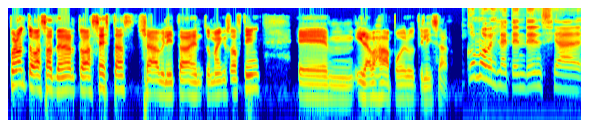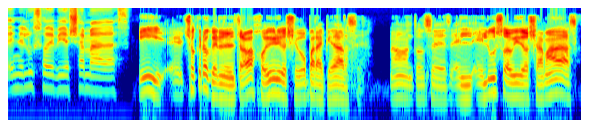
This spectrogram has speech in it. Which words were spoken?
Pronto vas a tener todas estas ya habilitadas en tu Microsoft Teams y las vas a poder utilizar. ¿Cómo ves la tendencia en el uso de videollamadas? Y eh, yo creo que en el trabajo híbrido llegó para quedarse, ¿no? Entonces, el, el uso de videollamadas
